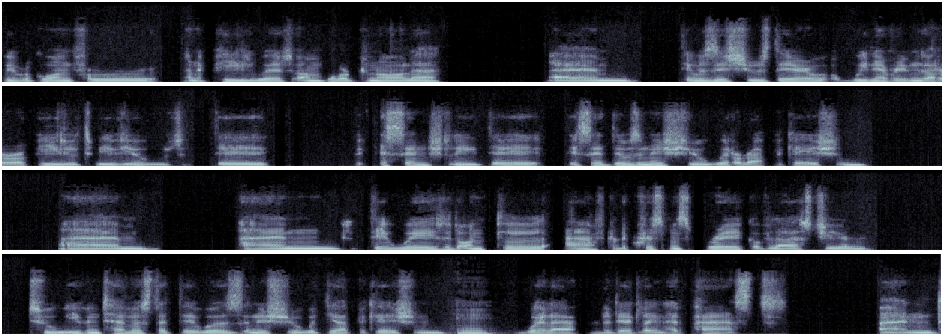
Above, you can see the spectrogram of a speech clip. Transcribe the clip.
we were going for an appeal with An Bord Pleanála. Um, there was issues there. We never even got our appeal to be viewed. They essentially they they said there was an issue with our application, um, and they waited until after the Christmas break of last year to even tell us that there was an issue with the application. Mm. Well after the deadline had passed, and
